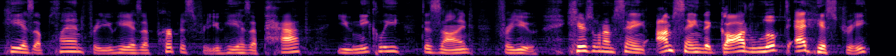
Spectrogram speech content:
he has a plan for you, he has a purpose for you, he has a path uniquely designed for you. Here's what I'm saying I'm saying that God looked at history,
